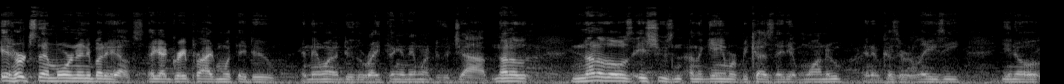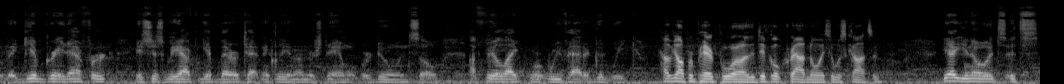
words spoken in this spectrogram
it hurts them more than anybody else. They got great pride in what they do and they want to do the right thing and they want to do the job. None of none of those issues in the game were because they didn't want to and because they were lazy. You know, they give great effort. It's just we have to get better technically and understand what we're doing. So I feel like we have had a good week. How have y'all prepared for uh, the difficult crowd noise in Wisconsin? Yeah, you know, it's it's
